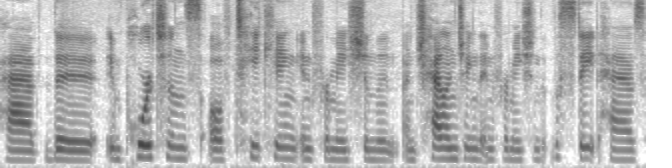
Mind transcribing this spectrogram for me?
have the importance of taking information and challenging the information that the state has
